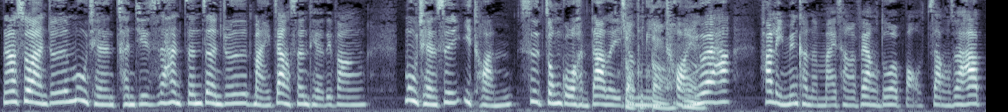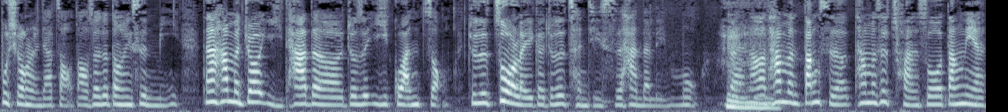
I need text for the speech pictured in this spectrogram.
那虽然就是目前成吉思汗真正就是埋葬身体的地方，目前是一团是中国很大的一个谜团，因为它。它里面可能埋藏了非常多的宝藏，所以他不希望人家找到，所以这东西是谜。但是他们就以他的就是衣冠冢，就是做了一个就是成吉思汗的陵墓，对。然后他们当时他们是传说，当年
